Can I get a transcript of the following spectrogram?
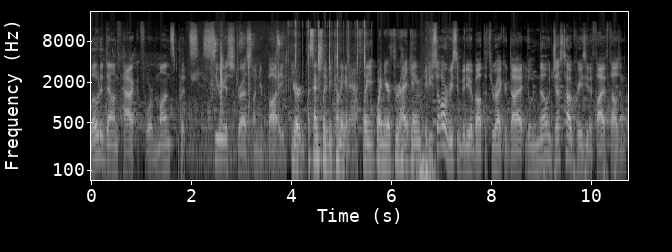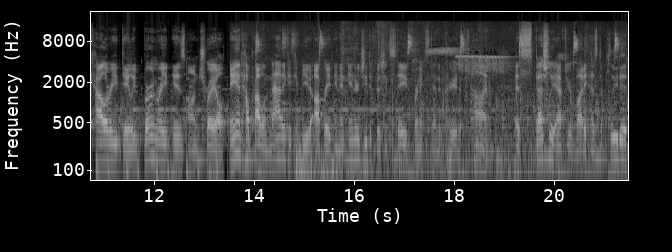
loaded down pack for months puts serious stress on your body. You're essentially becoming an athlete when you're through hiking. If you saw a recent video about the through hiker diet, you'll know just how crazy the 5,000 calorie daily burn rate is on trail and how problematic it can be to operate in an energy deficient state for an extended period of time especially after your body has depleted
